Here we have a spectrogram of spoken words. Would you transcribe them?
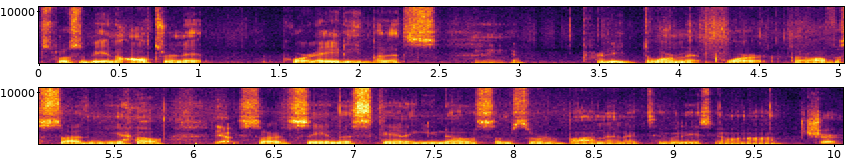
supposed to be an alternate port 80, but it's Mm-hmm. a pretty dormant port. But all of a sudden, you know, Yep. you start seeing this scanning. You know, some sort of botnet activity is going on. Sure.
